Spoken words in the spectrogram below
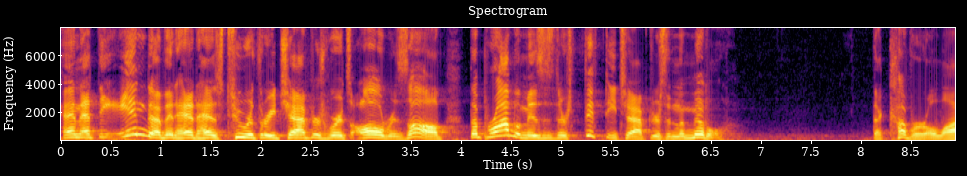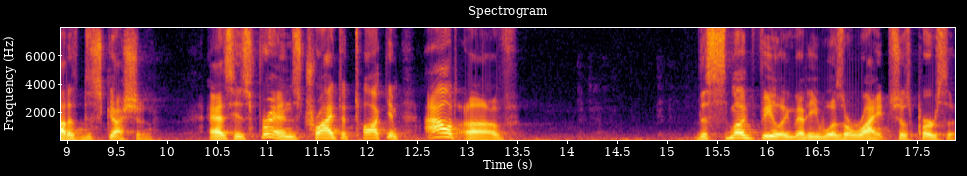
And at the end of it, it has two or three chapters where it's all resolved. The problem is, is there's 50 chapters in the middle that cover a lot of discussion as his friends try to talk him out of this smug feeling that he was a righteous person.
